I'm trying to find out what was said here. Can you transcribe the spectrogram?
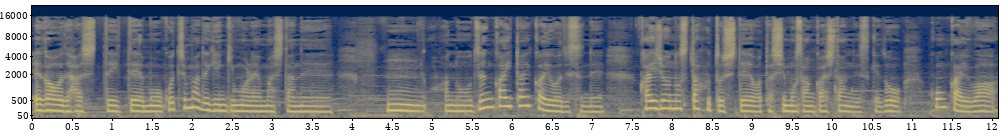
笑顔で走っていてもうこっちまで元気もらいましたね。うん、あの前回大会はですね会場のスタッフとして私も参加したんですけど今回は、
